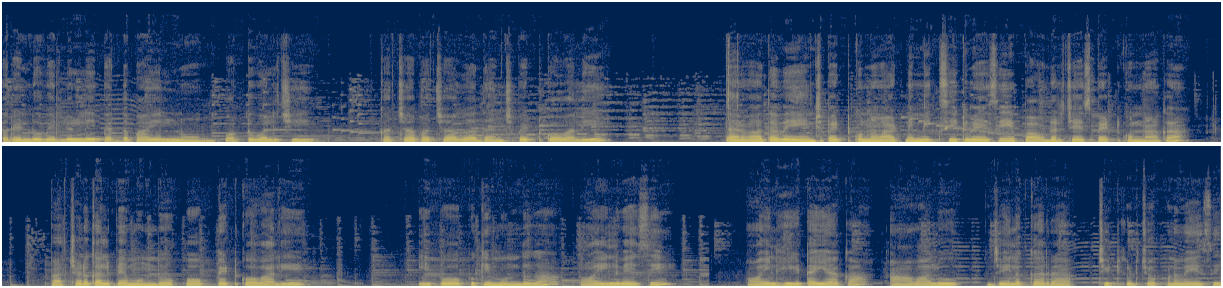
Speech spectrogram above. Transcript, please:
రెండు వెల్లుల్లి పెద్దపాయలను పొట్టు వలిచి కచ్చాపచ్చాగా దంచి పెట్టుకోవాలి. తర్వాత వేయించి పెట్టుకున్న వాటిని మిక్సీకి వేసి పౌడర్ చేసి పెట్టుకున్నాక పచ్చడి కలిపే ముందు పోపు పెట్టుకోవాలి. ఈ పోపుకి ముందుగా ఆయిల్ వేసి ఆయిల్ హీట్ అయ్యాక ఆవాలు జీలకర్ర చిటికెడు చొప్పున వేసి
